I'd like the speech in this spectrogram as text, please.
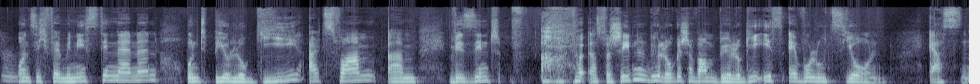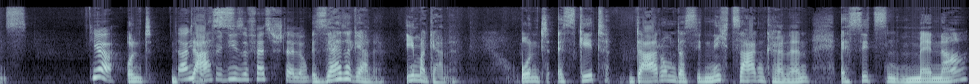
Mhm. und sich Feministin nennen und Biologie als Form. Ähm, wir sind aus verschiedenen biologischen Formen. Biologie ist Evolution. Erstens. Ja, Und danke das für diese Feststellung. sehr, sehr gerne. Immer gerne. Und es geht darum, dass sie nicht sagen können, es sitzen Männer,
